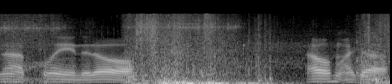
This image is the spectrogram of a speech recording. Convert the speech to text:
Not playing at all. Oh my god.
